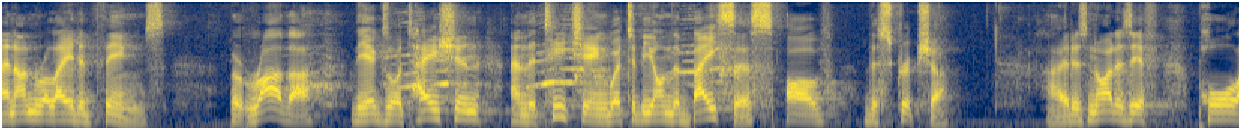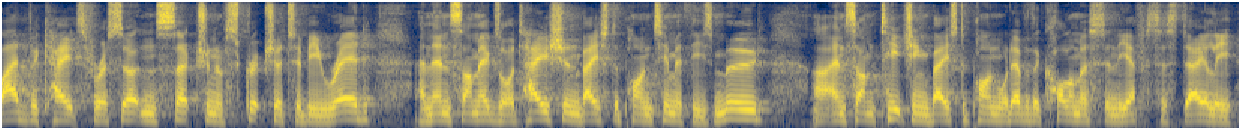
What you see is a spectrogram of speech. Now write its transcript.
and unrelated things, but rather the exhortation and the teaching were to be on the basis of the Scripture. Uh, it is not as if Paul advocates for a certain section of Scripture to be read and then some exhortation based upon Timothy's mood uh, and some teaching based upon whatever the columnists in the Ephesus Daily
